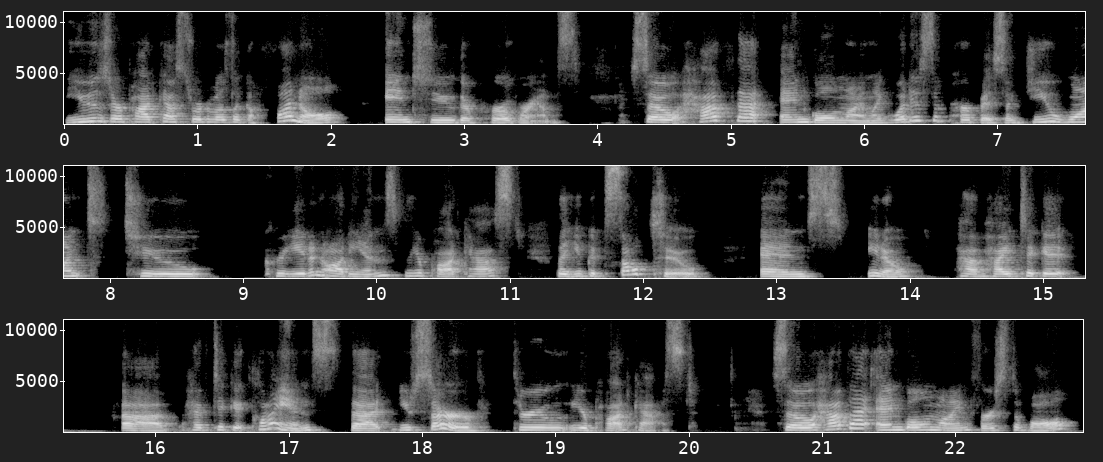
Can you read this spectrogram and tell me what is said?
use their podcast sort of as like a funnel into their programs. So have that end goal in mind. Like, what is the purpose? Like, do you want to create an audience with your podcast that you could sell to and, you know, have high ticket, uh, high ticket clients that you serve through your podcast? So have that end goal in mind, first of all,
